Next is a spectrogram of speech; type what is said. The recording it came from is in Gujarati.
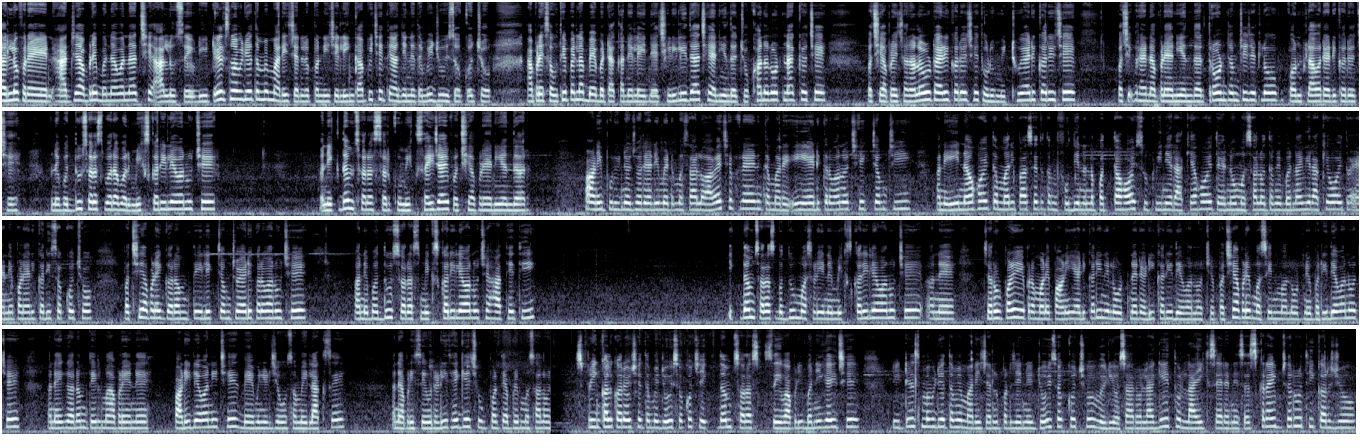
હેલો ફ્રેન્ડ, આજે આપણે બનાવવાના છે આલુ સેવ. ડિટેલ્સનો વીડિયો તમે મારી ચેનલ પર નીચે લિંક આપી છે, ત્યાં જઈને તમે જોઈ શકો છો. આપણે સૌથી પહેલાં બે બટાકાને લઈને છીણી લીધા છે, એની અંદર ચોખાનો લોટ નાખ્યો છે. પછી આપણે ચણાનો લોટ એડ કર્યો છે, થોડું મીઠું એડ કર્યું છે. પછી ફ્રેન્ડ, આપણે એની અંદર ત્રણ ચમચી જેટલો કોર્નફ્લાવર એડ કર્યો છે. અને બધું સરસ બરાબર મિક્સ કરી લેવાનું છે. અને એકદમ સરસ સરખું મિક્સ થઈ જાય. પછી આપણે એની અંદર પાણીપુરીનો જો રેડીમેડ મસાલો આવે છે ફ્રેન્ડ તમારે એ એડ કરવાનો છે એક ચમચી. અને એ ના હોય તમારી પાસે તો તમે ફુદીનાના પત્તા હોય, સૂકવીને રાખ્યા હોય, તો એનો મસાલો તમે બનાવી રાખ્યો હોય, તો એને પણ એડ કરી શકો છો. પછી આપણે ગરમ તેલ એક ચમચો એડ કરવાનું છે. અને બધું સરસ મિક્સ કરી લેવાનું છે હાથેથી. એકદમ સરસ બધું મસળીને મિક્સ કરી લેવાનું છે અને જરૂર પડે એ પ્રમાણે પાણી એડ કરીને લોટને રેડી કરી દેવાનો છે. પછી આપણે મશીનમાં લોટને ભરી દેવાનો છે અને ગરમ તેલમાં આપણે એને પાડી લેવાની છે. બે મિનિટ જેવો સમય લાગશે અને આપણી સેવ રેડી થઈ ગઈ છે. ઉપરથી આપણે મસાલો સ્પ્રિંકલ કર્યો છે. તમે જોઈ શકો છો એકદમ સરસ સેવ આપણી બની ગઈ છે. ડિટેલ્સમાં વીડિયો તમે મારી ચેનલ પર જઈને જોઈ શકો છો. વીડિયો સારો લાગે તો લાઇક શેર અને સબસ્ક્રાઈબ જરૂરથી કરજો.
